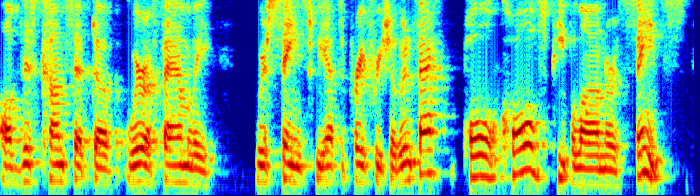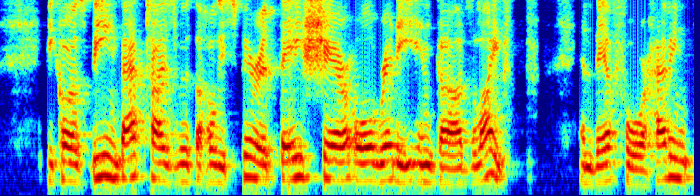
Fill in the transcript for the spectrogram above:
of this concept of we're a family we're saints. We have to pray for each other. In fact, Paul calls people on earth saints because being baptized with the Holy Spirit, they share already in God's life. And therefore, having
